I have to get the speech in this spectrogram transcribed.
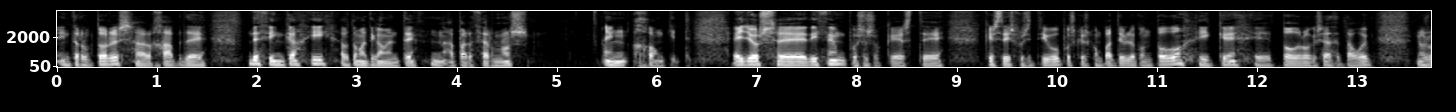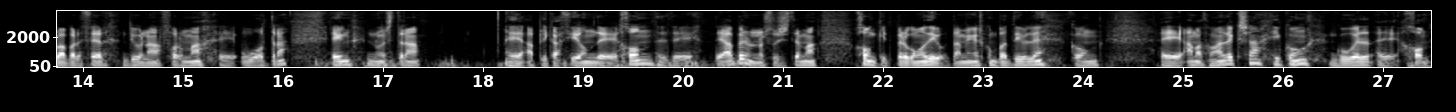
interruptores al hub de, de Cinca y automáticamente aparecernos en HomeKit. Ellos eh, dicen pues eso, que este, que este dispositivo pues que es compatible con todo y que eh, todo lo que sea Z-Web nos va a aparecer de una forma eh, u otra en nuestra aplicación de Home de, Apple, en nuestro sistema HomeKit. Pero como digo, también es compatible con Amazon Alexa y con Google Home.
